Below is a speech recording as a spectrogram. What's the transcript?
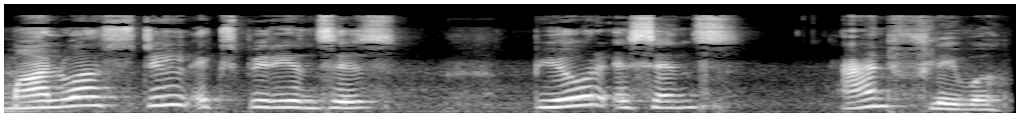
Malwa still experiences pure essence and flavor.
